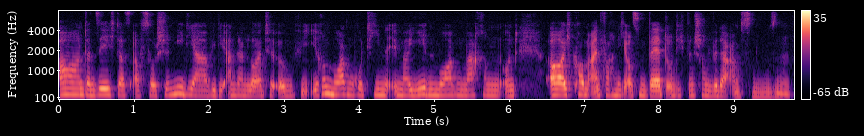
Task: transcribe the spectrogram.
und dann sehe ich das auf Social Media, wie die anderen Leute irgendwie ihre Morgenroutine immer jeden Morgen machen und oh, ich komme einfach nicht aus dem Bett und ich bin schon wieder am Snoosen.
